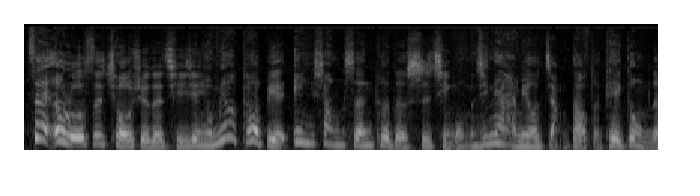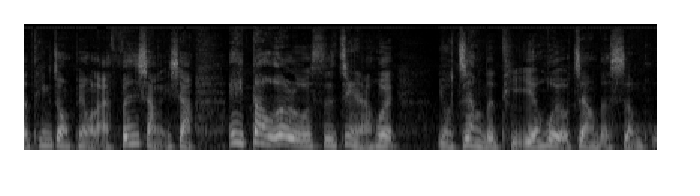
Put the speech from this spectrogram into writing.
在俄罗斯求学的期间，有没有特别印象深刻的事情？我们今天还没有讲到的，可以跟我们的听众朋友来分享一下。哎，到俄罗斯竟然会有这样的体验，会有这样的生活。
